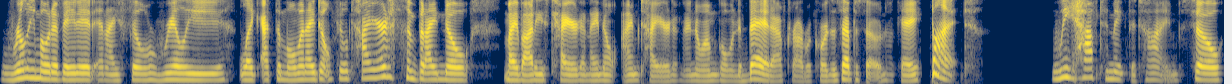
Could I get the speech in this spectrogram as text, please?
really motivated and I feel really like at the moment I don't feel tired, but I know my body's tired and I know I'm tired and I know I'm going to bed after I record this episode, okay? But we have to make the time. So,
